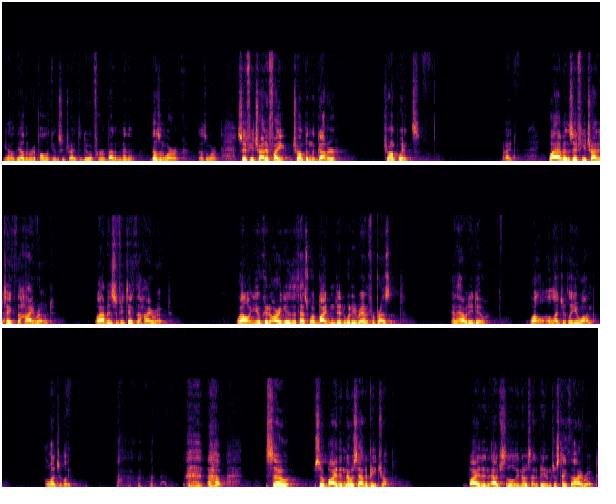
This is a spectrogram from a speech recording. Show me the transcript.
you know the other Republicans who tried to do it for about a minute? Doesn't work. Doesn't work. So if you try to fight Trump in the gutter, Trump wins. Right? What happens if you try to take the high road? What happens if you take the high road? Well, you could argue that that's what Biden did when he ran for president. And how did he do? Well, allegedly he won. Allegedly. um, so, so Biden knows how to beat Trump. Biden absolutely knows how to beat him. Just take the high road.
